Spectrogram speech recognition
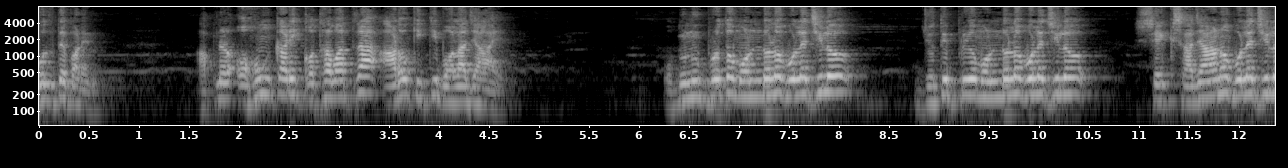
বলতে পারেন? আপনার অহংকারী কথাবার্তা আরও কি কি বলা যায়? অনুব্রত মণ্ডলও বলেছিল, জ্যোতিপ্রিয় মণ্ডলও বলেছিল, শেখ শাহজাহানও বলেছিল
